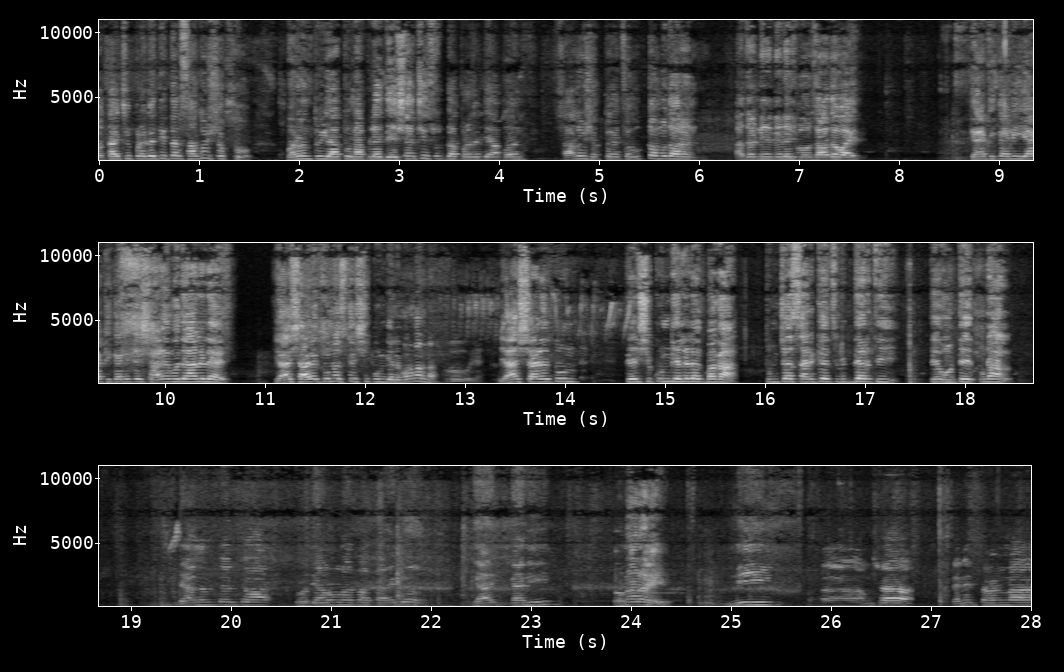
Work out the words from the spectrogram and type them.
स्वतःची प्रगती तर साधू शकतो. परंतु यातून आपल्या देशाची सुद्धा प्रगती आपण साधू शकतो. याचं उत्तम उदाहरण आदरणीय निलेश भाऊ जाधव आहेत. त्या ठिकाणी या ठिकाणी ते शाळेमध्ये आलेले आहेत. या शाळेतूनच ते शिकून गेले बरोबर ना? या शाळेतून. ते शिकून गेलेले आहेत बघा. तुमच्या सारखेच विद्यार्थी ते होते कुणाल? त्यानंतरचा ध्वजारोहणाचा कार्यक्रम या ठिकाणी होणार आहे. मी आमच्या गणेश सरांना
